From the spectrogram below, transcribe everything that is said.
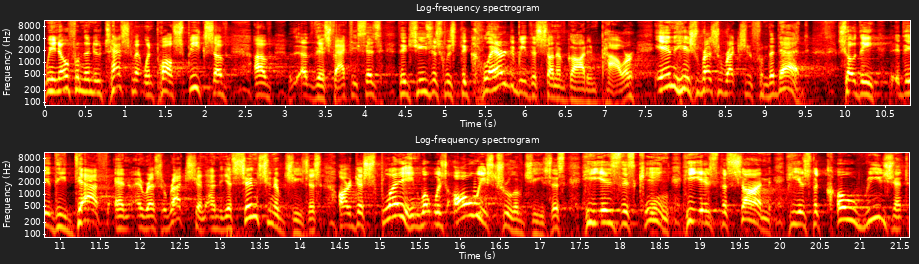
We know from the New Testament when Paul speaks of, of, of, this fact, he says that Jesus was declared to be the Son of God in power in his resurrection from the dead. So the, the, the death and, resurrection and the ascension of Jesus are displaying what was always true of Jesus. He is this king, he is the Son, he is the co regent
